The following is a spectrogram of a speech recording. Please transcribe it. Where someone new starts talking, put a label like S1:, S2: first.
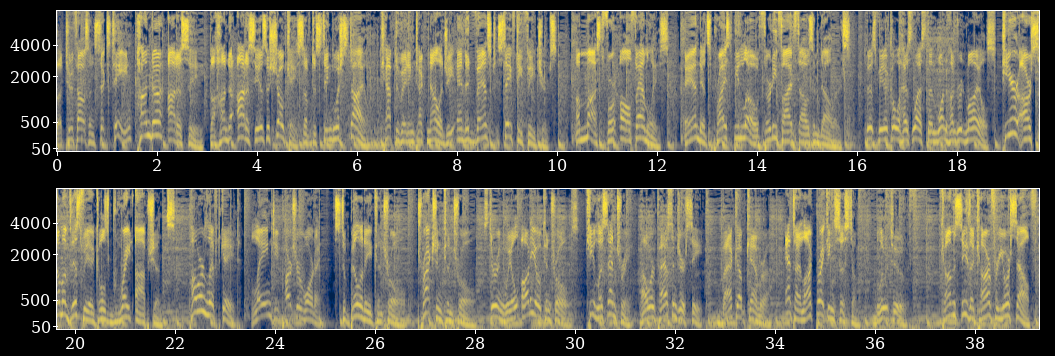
S1: The 2016
S2: Honda Odyssey. The Honda Odyssey is a showcase of distinguished style, captivating technology, and advanced safety features. A must for all families. And it's priced below $35,000. This vehicle has less than 100 miles. Here are some of this vehicle's great options. Power liftgate,
S1: lane departure warning,
S2: stability control, traction control, steering wheel audio controls, keyless entry, power passenger seat, backup camera, anti-lock braking system, Bluetooth. Come see the car for yourself.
